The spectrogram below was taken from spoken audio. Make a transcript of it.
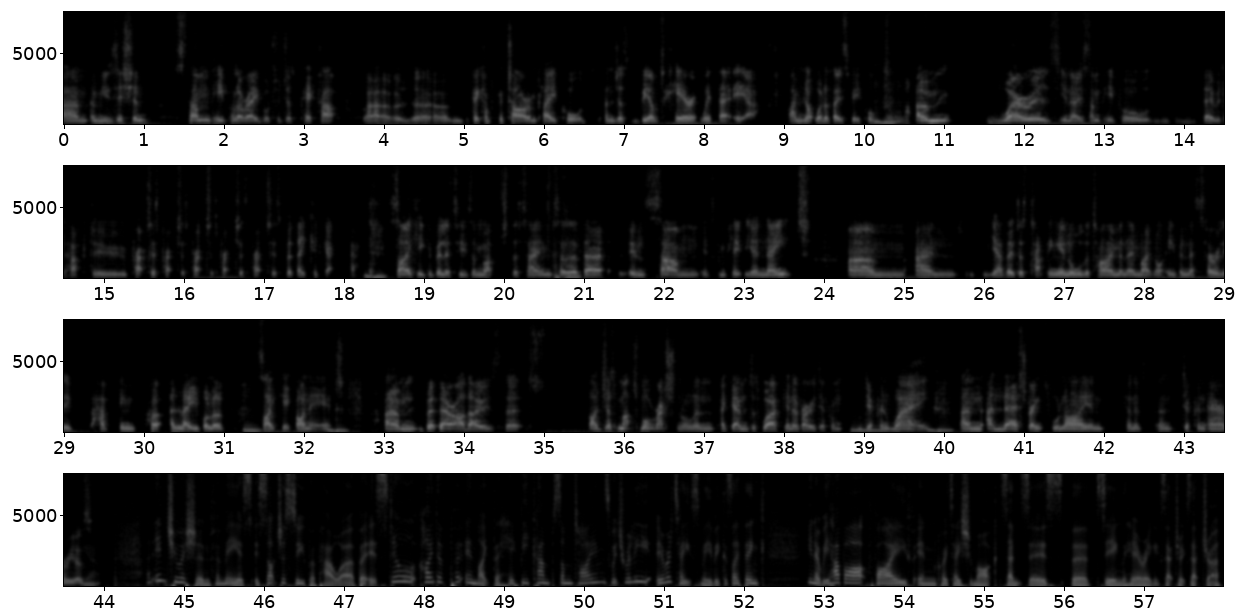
um, a musician. Some people are able to just pick up uh, uh, pick up a guitar and play chords and just be able to hear it with their ear. I'm not one of those people. Mm-hmm. Um, whereas, you know, some people they would have to practice, practice, practice, practice, practice, but they could get there. Mm-hmm. Psychic abilities are much the same. Okay. So that they're in some it's completely innate. Um, and yeah, they're just tapping in all the time, and they might not even necessarily have been put a label of mm. psychic on it. Mm-hmm. Um, but there are those that are just much more rational and again just work in a very different mm-hmm. different way mm-hmm. and and their strengths will lie in kind of in different areas yeah and intuition for me is, is such a superpower but it's still kind of put in like the hippie camp sometimes which really irritates me because i think you know we have our five in quotation mark senses the seeing the hearing etc etc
